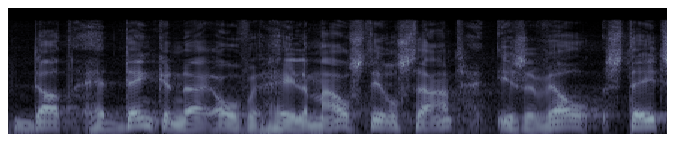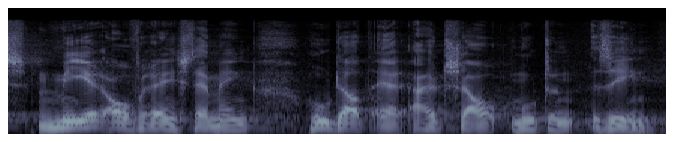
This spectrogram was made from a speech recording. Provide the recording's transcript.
dat het denken daarover helemaal stilstaat, is er wel steeds meer overeenstemming hoe dat eruit zou moeten zien.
